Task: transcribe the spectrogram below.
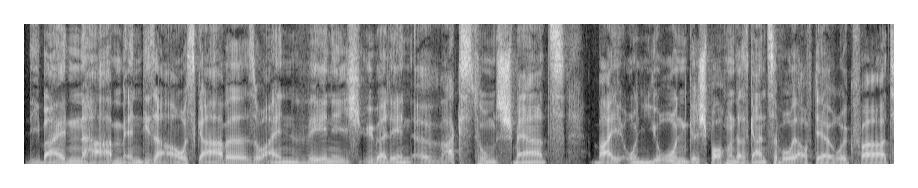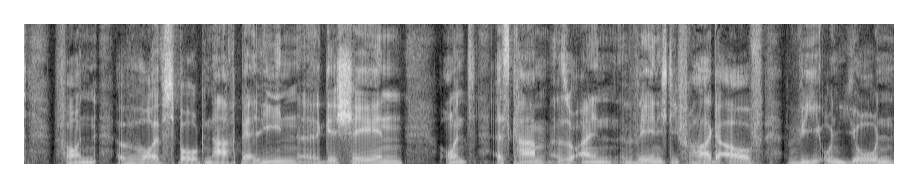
Die beiden haben in dieser Ausgabe so ein wenig über den Wachstumsschmerz bei Union gesprochen. Das Ganze wohl auf der Rückfahrt von Wolfsburg nach Berlin äh, geschehen. Und es kam so ein wenig die Frage auf, wie Union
